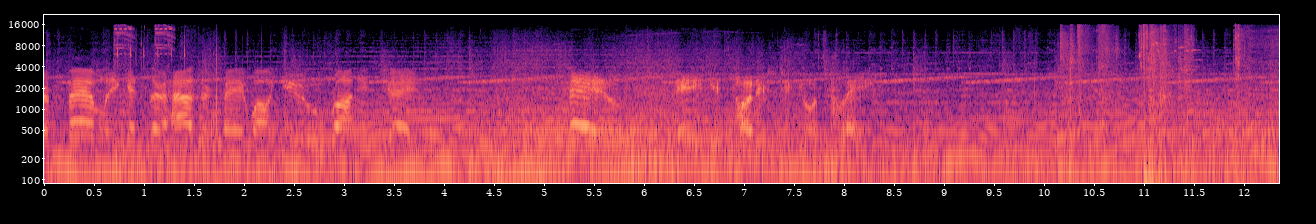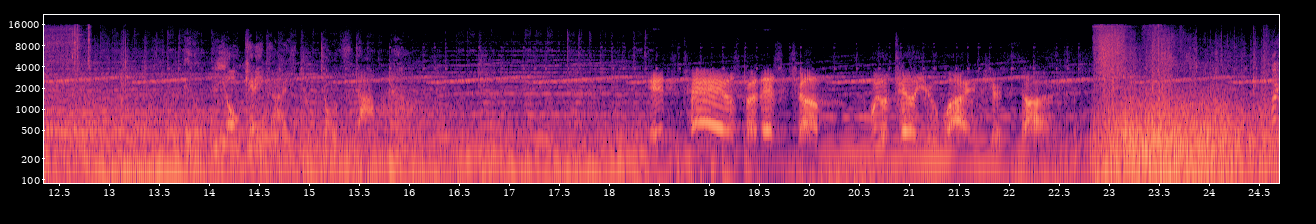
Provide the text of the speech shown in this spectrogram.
Your family gets their hazard pay while you rot in jail. Hell! They get punished in your place. It'll be okay, guys, but don't stop now. It's tails for this chump! We'll tell your wife you're sorry. I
